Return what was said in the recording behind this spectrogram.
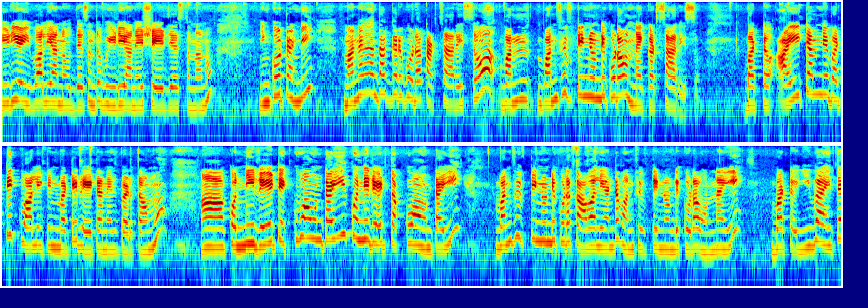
వీడియో ఇవ్వాలి అన్న ఉద్దేశంతో వీడియో అనేది షేర్ చేస్తున్నాను. ఇంకోటండి మన దగ్గర కూడా cut saris one one fifty నుండి కూడా ఉన్నాయి కట్ సారీస్ బట్ ఐటమ్ని బట్టి క్వాలిటీని బట్టి రేట్ అనేది పెడతాము. కొన్ని రేట్ ఎక్కువ ఉంటాయి కొన్ని రేట్ తక్కువ ఉంటాయి. వన్ ఫిఫ్టీ నుండి కూడా కావాలి అంటే వన్ ఫిఫ్టీ నుండి కూడా ఉన్నాయి. బట్ ఇవైతే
